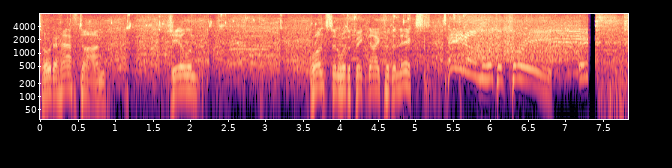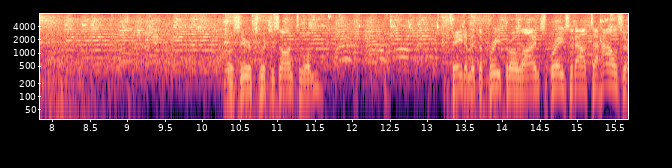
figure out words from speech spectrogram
toe to halftime, Jalen Brunson with a big night for the Knicks. Tatum with the three. Rozier switches on to him. Tatum at the free throw line, sprays it out to Hauser.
